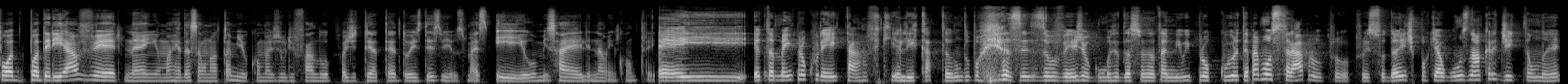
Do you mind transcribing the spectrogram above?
pod poderia haver, né, em uma redação nota mil, como a Julie falou, pode ter até dois desvios, mas eu, Misraeli, não encontrei. É, e eu também procurei, tá? Fiquei ali catando, porque às vezes eu vejo algumas redações nota mil e procuro até para mostrar pro, pro, pro estudante, porque alguns não acreditam, né,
